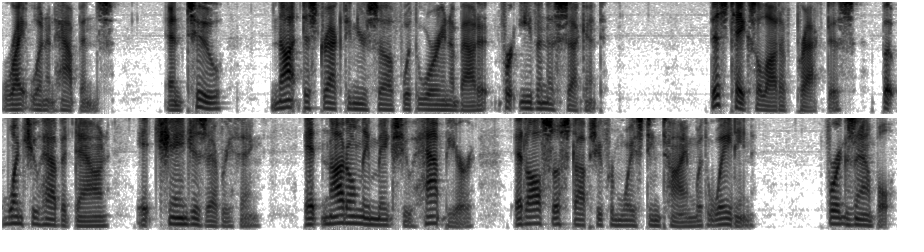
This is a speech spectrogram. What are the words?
right when it happens. And two, not distracting yourself with worrying about it for even a second. This takes a lot of practice, but once you have it down, it changes everything. It not only makes you happier, it also stops you from wasting time with waiting. For example,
